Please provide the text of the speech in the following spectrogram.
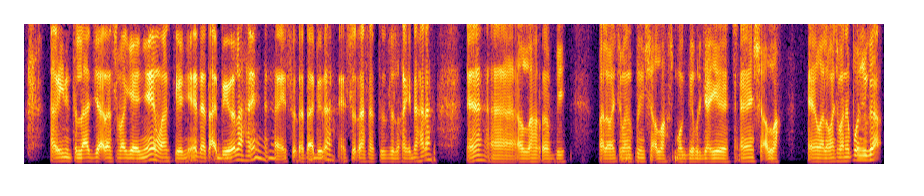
hari ni terlajak dan sebagainya makanya dah tak ada lah ya ha, esok dah tak ada dah esok dah satu zulkaidah dah ya ha, Allah rabbi walau macam mana pun insyaallah semoga berjaya ya, insyaallah ya walau macam mana pun juga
